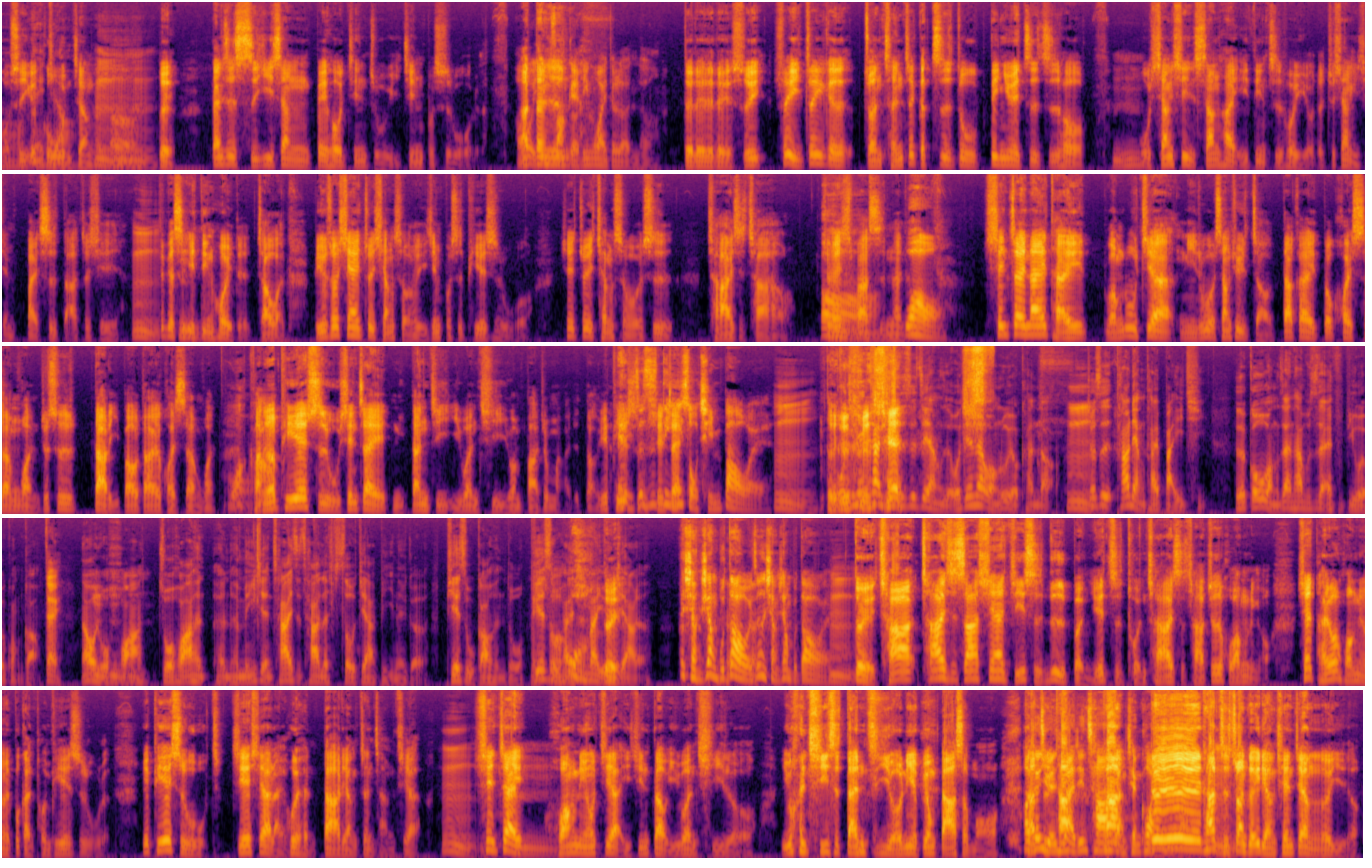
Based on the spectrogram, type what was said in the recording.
我是一个美顾问角这样而已。嗯嗯对，但是实际上背后金主已经不是我了。然后已经啊但是放给另外的人了。对对对对，所以所以这个转成这个制度订阅制之后，嗯，我相信伤害一定是会有的，就像以前百事达这些，嗯，这个是一嗯定会的，早晚。比如说现在最抢手的已经不是 PS 五哦，现在最抢手的是 x S 叉哦，就哦 S 八十那里。哇哦，现在那一台网络价，你如果上去找，大概都快三万，就是大礼包大概快三万。反而 PS 五现在你单机一万七、一万八就买得到，因为哎 PS 这是第五现在一手情报哎。嗯对对对，我今天看 其实是这样子，我今天在网络有看到，嗯，就是它两台摆一起，就是购物网站它不是在 FB 会有广告，对，然后嗯嗯我滑嗯左滑很很很明显，x S 叉的售价比那个 PS 五高很多，PS 五还是卖原价了。哎，想象不到哎，真的想象不到哎。嗯，对叉叉 S 叉现在即使日本也只囤叉 S 叉，就是黄牛。现在台湾黄牛也不敢囤 PS 五了，因为 PS 五接下来会很大量正常价。嗯，现在嗯黄牛价已经到一万七了哦，一万七是单机哦，你也不用搭什么哦。它跟原价已经差他两千块。对对对，他只嗯赚个一两千这样而已了。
